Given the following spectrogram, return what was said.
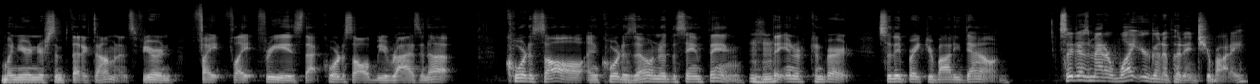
when you're in your sympathetic dominance. If you're in fight, flight, freeze, that cortisol will be rising up. Cortisol and cortisone are the same thing. Mm-hmm. They interconvert. So they break your body down. So it doesn't matter what you're going to put into your body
